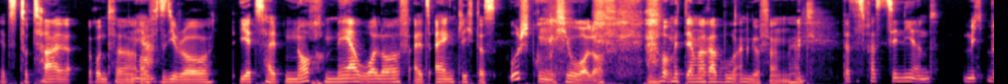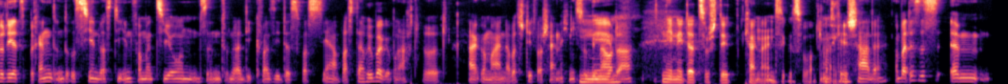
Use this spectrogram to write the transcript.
jetzt total runter Ja. auf Zero. Jetzt halt noch mehr Wolof als eigentlich das ursprüngliche Wolof, womit der Marabu angefangen hat. Das ist faszinierend. Mich würde jetzt brennend interessieren, was die Informationen sind oder die quasi das, was, ja, was darüber gebracht wird, allgemein, aber es steht wahrscheinlich nicht so Nee. genau da. Nee, nee, dazu steht kein einziges Wort. leider. Okay, schade. Aber das ist, ähm,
